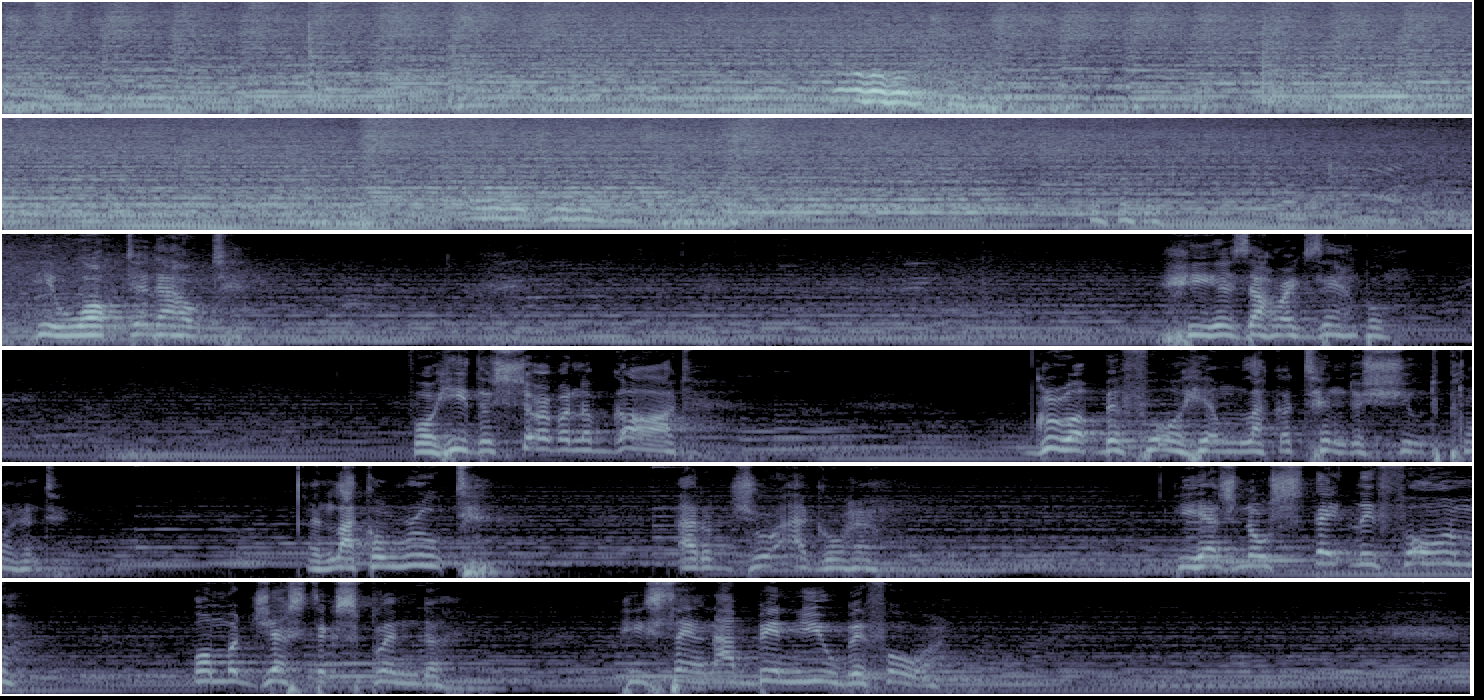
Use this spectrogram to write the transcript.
Oh. Oh, Jesus. he walked it out. He is our example. For he, the servant of God, grew up before him like a tender shoot plant and like a root out of dry ground. He has no stately form or majestic splendor. He's saying, I've been you before.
